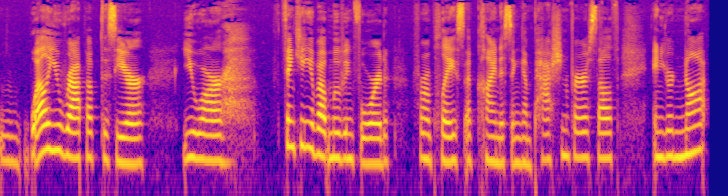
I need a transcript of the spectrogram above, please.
while you wrap up this year, you are thinking about moving forward from a place of kindness and compassion for yourself, and you're not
